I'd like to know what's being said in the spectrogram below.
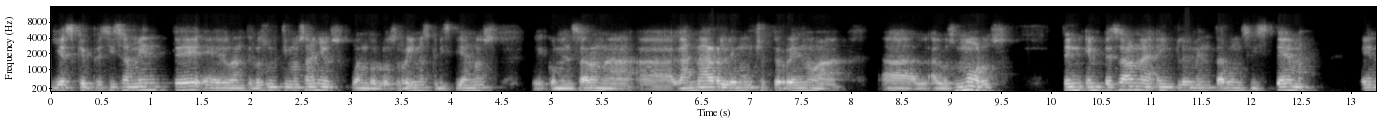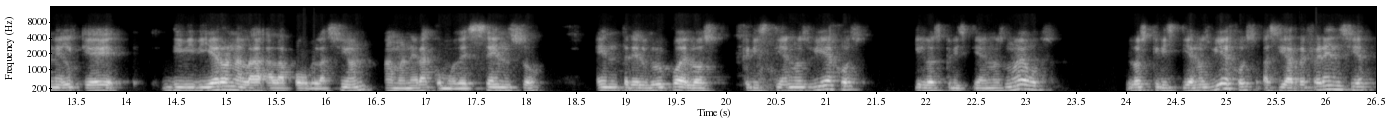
Y es que precisamente eh, durante los últimos años, cuando los reinos cristianos eh, comenzaron a, ganarle mucho terreno a, los moros, empezaron a implementar un sistema en el que dividieron a la, población a manera como de censo entre el grupo de los cristianos viejos y los cristianos nuevos. Los cristianos viejos hacía referencia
